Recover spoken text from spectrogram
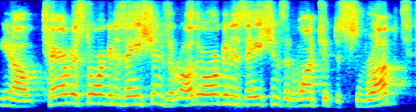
you know, terrorist organizations or other organizations that want to disrupt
